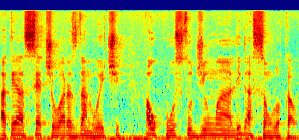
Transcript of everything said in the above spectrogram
até às 7 horas da noite, ao custo de uma ligação local.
